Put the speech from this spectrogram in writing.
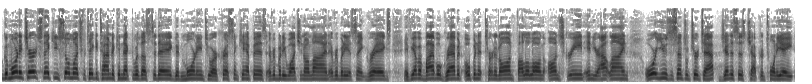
good morning, church. Thank you so much for taking time to connect with us today. Good morning to our Crescent campus, everybody watching online, everybody at St. Greg's. If you have a Bible, grab it, open it, turn it on, follow along on screen in your outline, or use the Central Church app, Genesis chapter 28.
